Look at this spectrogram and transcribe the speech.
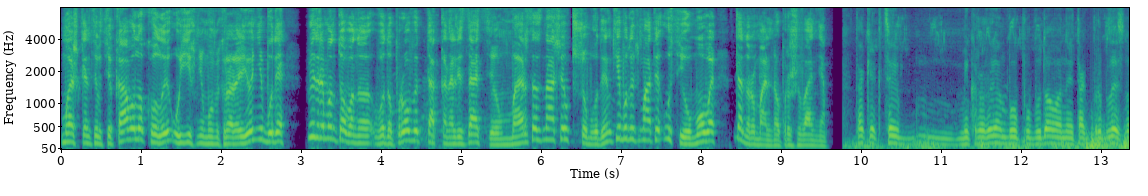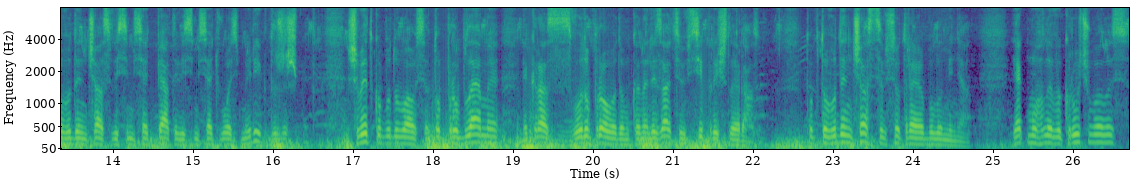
Мешканців цікавило, коли у їхньому мікрорайоні буде відремонтовано водопровід та каналізацію. Мер зазначив, що будинки будуть мати усі умови для нормального проживання. Так як цей мікрорайон був побудований так приблизно в один час, 85-88 рік, дуже швидко, будувався, то проблеми якраз з водопроводом, каналізацією всі прийшли разом. Тобто в один час це все треба було міняти. Як могли викручувались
